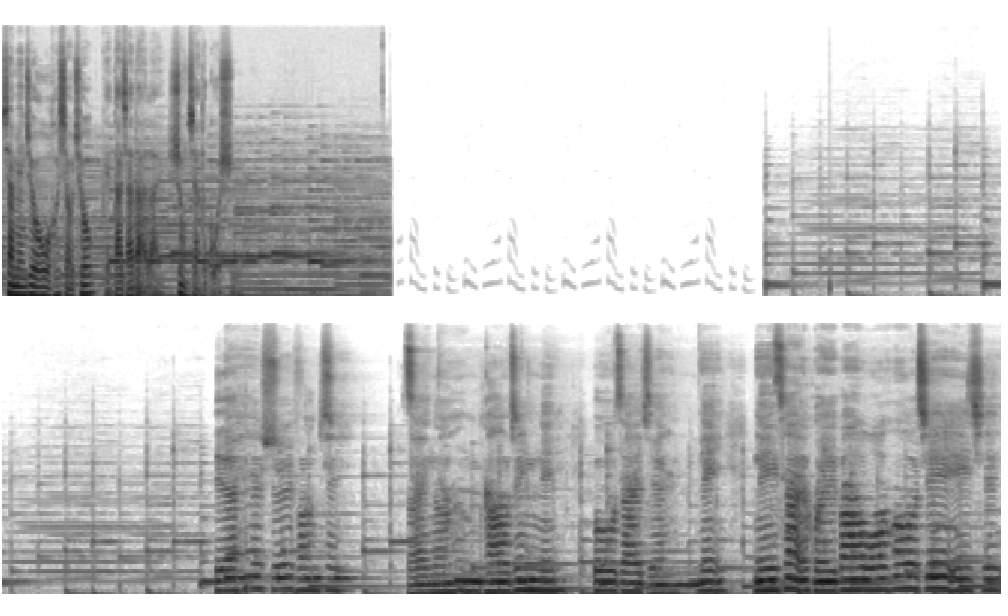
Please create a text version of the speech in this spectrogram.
下面就由我和小秋给大家带来《剩下的果实》。也许放弃。才能靠近你，不再见你，你才会把我记起。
